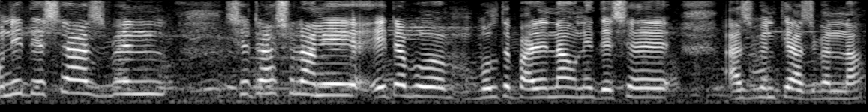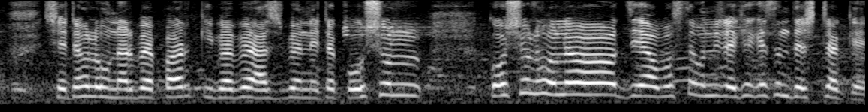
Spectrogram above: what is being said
উনি দেশে আসবেন, সেটা আসলে আমি এটা বলতে পারি না, উনি দেশে আসবেন কি আসবেন না। সেটা হলো ওনার ব্যাপার, কীভাবে আসবেন, এটা কৌশল কৌশল হলো যে অবস্থা উনি রেখে গেছেন দেশটাকে।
